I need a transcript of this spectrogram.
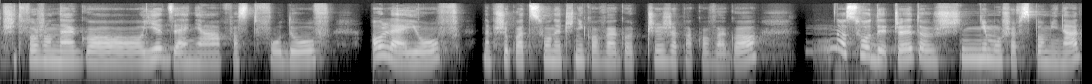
przetworzonego jedzenia, fast foodów, olejów, na przykład słonecznikowego czy rzepakowego, no słodyczy, to już nie muszę wspominać.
